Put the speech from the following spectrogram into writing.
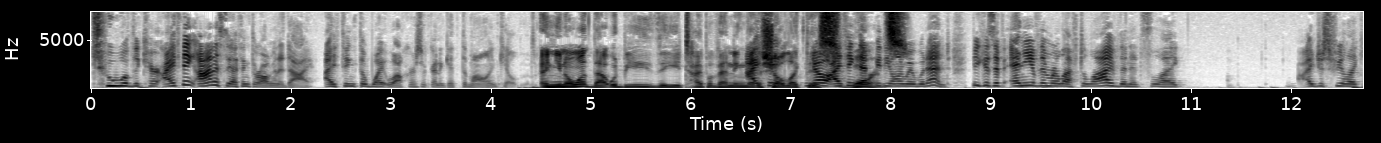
two of the characters. I think honestly, I think they're all going to die. I think the White Walkers are going to get them all and kill them. And you know what? That would be the type of ending that I a show like this No, I think warrants. that'd be the only way it would end. Because if any of them are left alive, then it's like I just feel like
